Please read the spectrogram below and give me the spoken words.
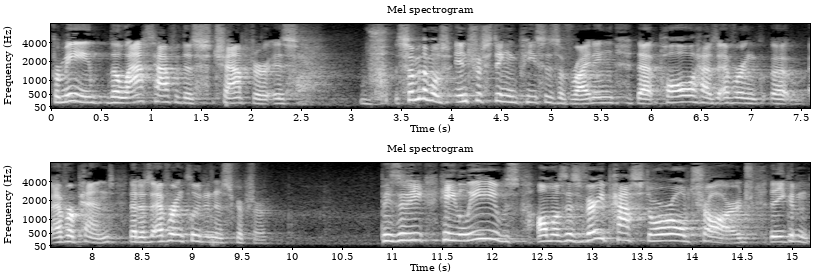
For me, the last half of this chapter is some of the most interesting pieces of writing that Paul has ever, uh, ever penned, that is ever included in Scripture. Because he, he leaves almost this very pastoral charge that you can,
